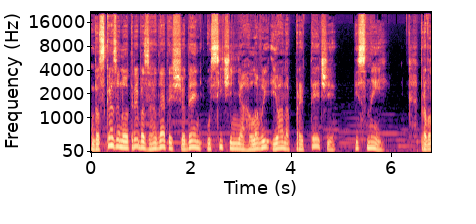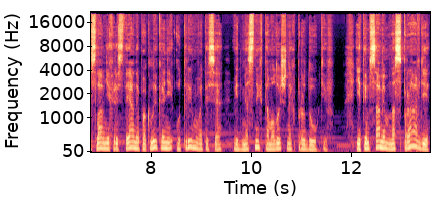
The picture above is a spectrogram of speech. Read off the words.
До сказаного треба згадати, що день усічення глави Іоанна Притечі пісний. Православні християни покликані утримуватися від м'ясних та молочних продуктів і тим самим насправді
